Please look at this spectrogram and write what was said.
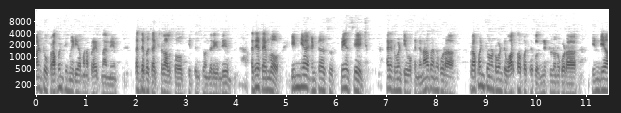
అంటూ ప్రపంచ మీడియా మన ప్రయత్నాన్ని పెద్ద పెద్ద అక్షరాలతో కీర్తించడం జరిగింది. అదే టైంలో ఇండియా ఎంటర్స్ స్పేస్ ఏజ్ అనేటువంటి ఒక నినాదాన్ని కూడా ప్రపంచం ఉన్నటువంటి వార్తాపత్రికలన్నింటిలోనూ కూడా ఇండియా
